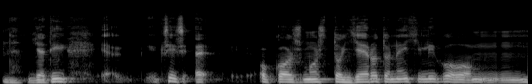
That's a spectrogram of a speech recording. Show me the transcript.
Ναι. Γιατί, ε, ξέρεις, ε, ο κόσμος τον γέρο τον έχει λίγο... μ,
